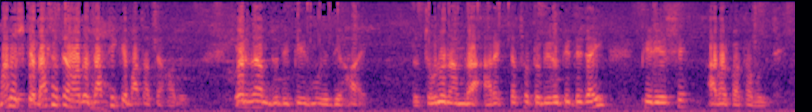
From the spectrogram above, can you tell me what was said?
মানুষকে বাঁচাতে হবে, জাতিকে বাঁচাতে হবে। এর নাম যদি পীর মুরিদি হয়, তো চলুন আমরা আরেকটা ছোট বিরতিতে যাই। ফিরে এসে আবার কথা বলছি।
